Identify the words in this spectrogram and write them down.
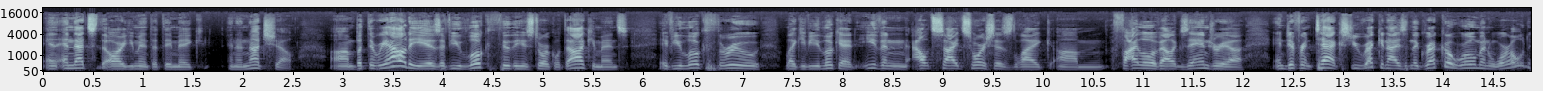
and, and that's the argument that they make in a nutshell um, but the reality is, if you look through the historical documents, if you look through, like if you look at even outside sources like um, Philo of Alexandria and different texts, you recognize in the Greco Roman world,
